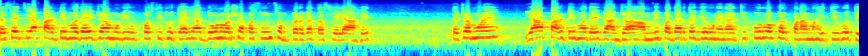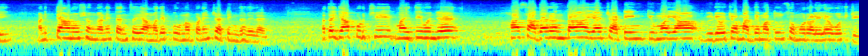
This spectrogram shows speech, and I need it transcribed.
तसेच या पार्टीमध्ये ज्या मुली उपस्थित होत्या ह्या दोन वर्षापासून संपर्कात असलेल्या आहेत. त्याच्यामुळे या पार्टीमध्ये गांजा अंमली पदार्थ घेऊन येण्याची पूर्वकल्पना माहिती होती आणि त्या अनुषंगाने त्यांचं यामध्ये पूर्णपणे चॅटिंग झालेलं आहे. आता या पुढची माहिती म्हणजे हा साधारणतः या चॅटिंग किंवा या व्हिडिओच्या माध्यमातून समोर आलेल्या गोष्टी.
